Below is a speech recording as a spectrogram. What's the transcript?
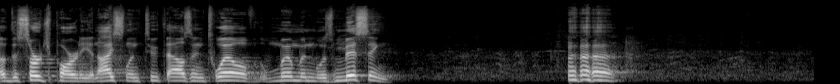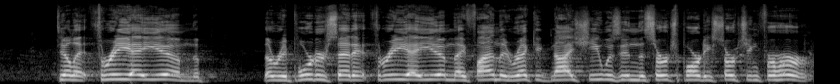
of the search party in Iceland 2012. The woman was missing. Till at 3 a.m., the, the reporter said at 3 a.m., they finally recognized she was in the search party searching for her.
